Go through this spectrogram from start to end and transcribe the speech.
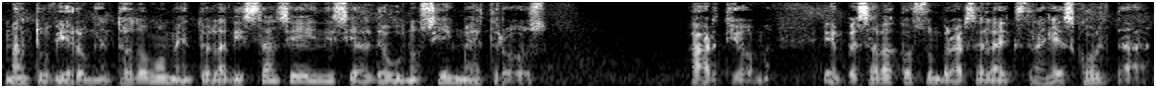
Mantuvieron en todo momento la distancia inicial de unos 100 metros. Artyom empezaba a acostumbrarse a la extraña escolta,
